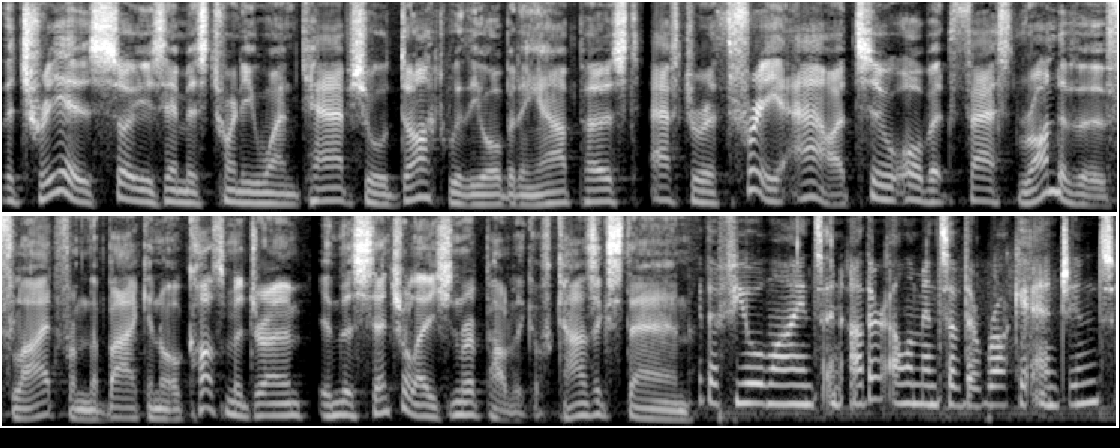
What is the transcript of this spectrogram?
The Trias Soyuz MS 21 capsule docked with the orbiting outpost after a three hour two orbit fast rendezvous flight from the Baikonur Cosmodrome in the Central Asian Republic of Kazakhstan. The fuel lines and other elements of the rocket engines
